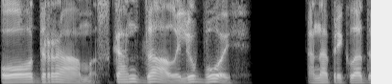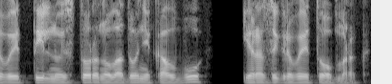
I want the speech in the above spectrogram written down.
«О, драма, скандал и любовь!» Она прикладывает тыльную сторону ладони к лбу и разыгрывает обморок.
